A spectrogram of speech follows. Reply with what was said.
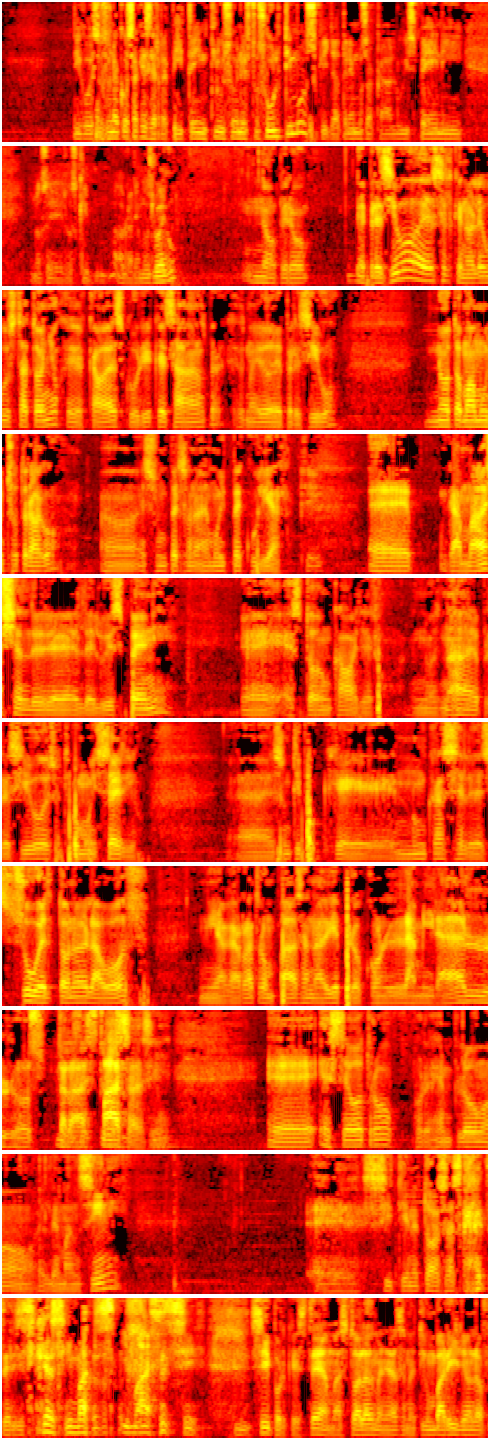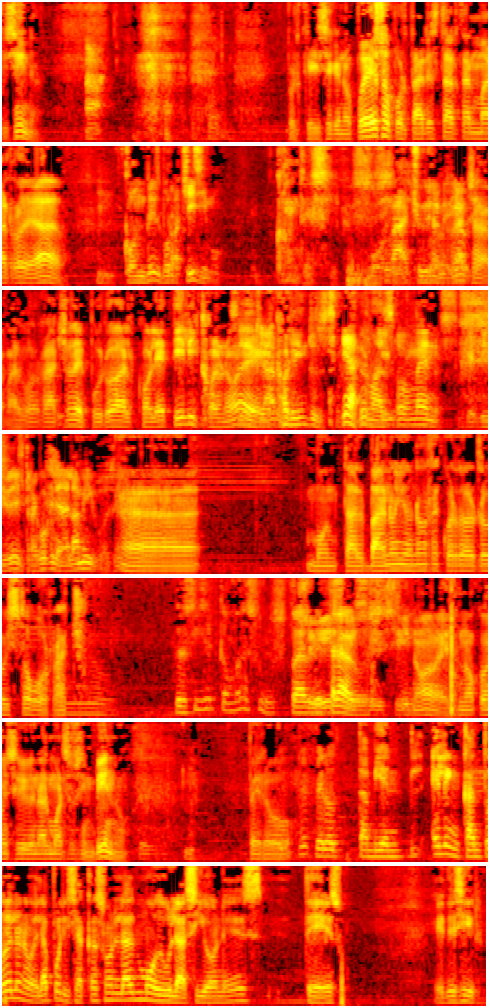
Digo, eso es una cosa que se repite incluso en estos últimos, que ya tenemos acá a Luis Penny, no sé, de los que hablaremos luego. No, pero depresivo es el que no le gusta a Toño, que acaba de descubrir que es Adamsberg, es medio depresivo. No toma mucho trago, ah, es un personaje muy peculiar. Eh, Gamache, el de, el de Luis Penny, eh, es todo un caballero. No es nada depresivo, es un tipo muy serio. Eh, es un tipo que nunca se le sube el tono de la voz, ni agarra trompadas a nadie, pero con la mirada los traspasa. ¿sí? Eh, este otro, por ejemplo, el de Mancini, eh, sí tiene todas esas características y más. Y más. sí, sí, porque este además todas las mañanas se metió un varillo en la oficina. Ah. porque dice que no puede soportar estar tan mal rodeado. Conde es borrachísimo. Conde, sí, pues, Borracho y. Borracho, además borracho de puro alcohol etílico, ¿no? Sí, de claro. alcohol industrial, Sí, más sí. o menos. Que vive del trago que le da el amigo. ¿sí? Ah, Montalbano yo no recuerdo haberlo visto borracho. Pero sí se toma sus par Sí, de tragos. sí, sí, no, él no concibe un almuerzo sin vino. Pero Pe- Pero también el encanto de la novela policíaca son las modulaciones de eso. Es decir,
